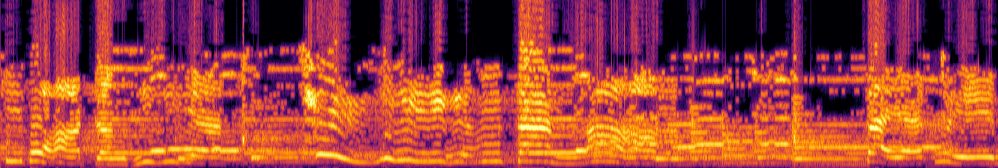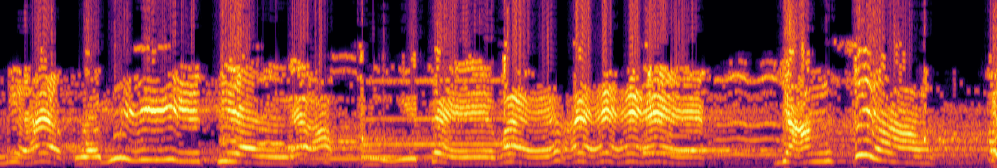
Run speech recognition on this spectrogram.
披挂整齐去迎战呐、在对面我遇见了你这位杨相公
